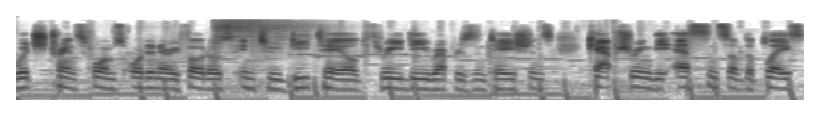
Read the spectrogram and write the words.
which transforms ordinary photos into detailed 3D representations, capturing the essence of the place,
